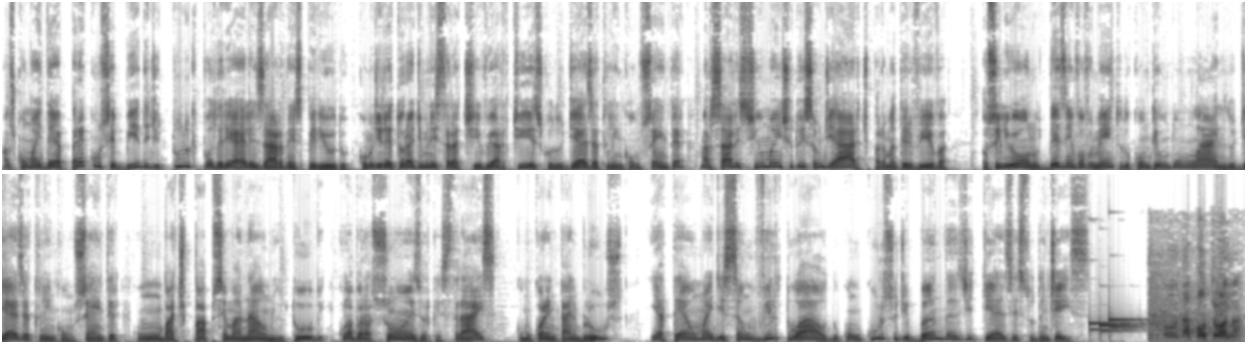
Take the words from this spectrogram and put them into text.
mas com uma ideia pré-concebida de tudo que poderia realizar nesse período. Como diretor administrativo e artístico do Jazz at Lincoln Center, Marsalis tinha uma instituição de arte para manter viva. Auxiliou no desenvolvimento do conteúdo online do Jazz at Lincoln Center, com um bate-papo semanal no YouTube, colaborações orquestrais, como Quarantine Blues, e até uma edição virtual do concurso de bandas de jazz estudantis. Ô, da poltrona,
